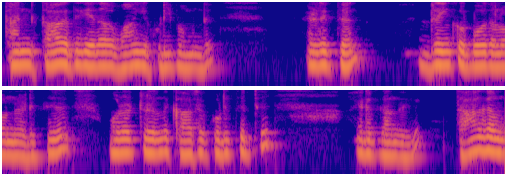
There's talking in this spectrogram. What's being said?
தண்ணி தாகத்துக்கு ஏதாவது வாங்கி குடிப்போம்னு எடுத்தேன். ட்ரிங்க் போதல் ஒன்று எடுத்து walletல காசை கொடுத்துட்டு எனக்கு அந்த தாகம்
